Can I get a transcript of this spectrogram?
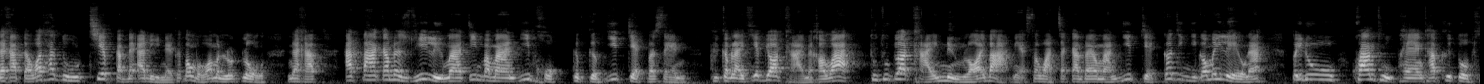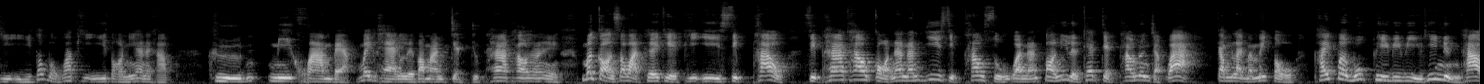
นะครับ แต่ว่าถ้าดูเทียบกับในอดีตเนี่ยก็ต้องบอกว่ามันลดลงนะครับอัตรากำไรสุทธิหรือมาจิ้นประมาณ 26 เกือบเกือบ 27%คือกำไรเทียบยอดขายหมายความว่าทุกๆ ยอดขาย 100 บาทเนี่ยสวัสด์จะกำไรประมาณ 27 ก็จริงๆก็ไม่เลวนะ ไปดูความถูกแพงครับคือตัว PE ต้องบอกว่า PE ตอนนี้นะครับคือมีความแบบไม่แพงเลยประมาณ 7.5 เท่าเท่านั้นเอง เมื่อก่อนสวัสด์เคยเทรด PE 10 เท่า 15 เท่าก่อนหน้านั้น 20 เท่าสูงกว่านั้น ตอนนี้เหลือแค่ 7 เท่าเนื่องจากว่า กำไรมันไม่โต Piper Book PBV อยู่ที่ 1 เท่า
